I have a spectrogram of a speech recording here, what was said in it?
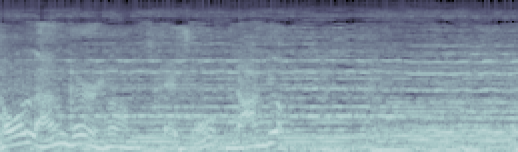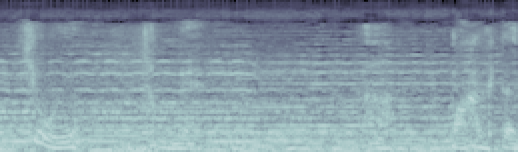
桥栏杆上的彩虫拿掉，就要正面啊八个灯。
